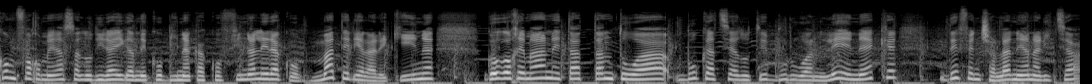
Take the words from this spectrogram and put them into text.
konformea saldu dira igandeko binakako finalerako materialarekin, gogorreman eta tantoa bukatzea dute buruan lehenek, defentsa lanean aritza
